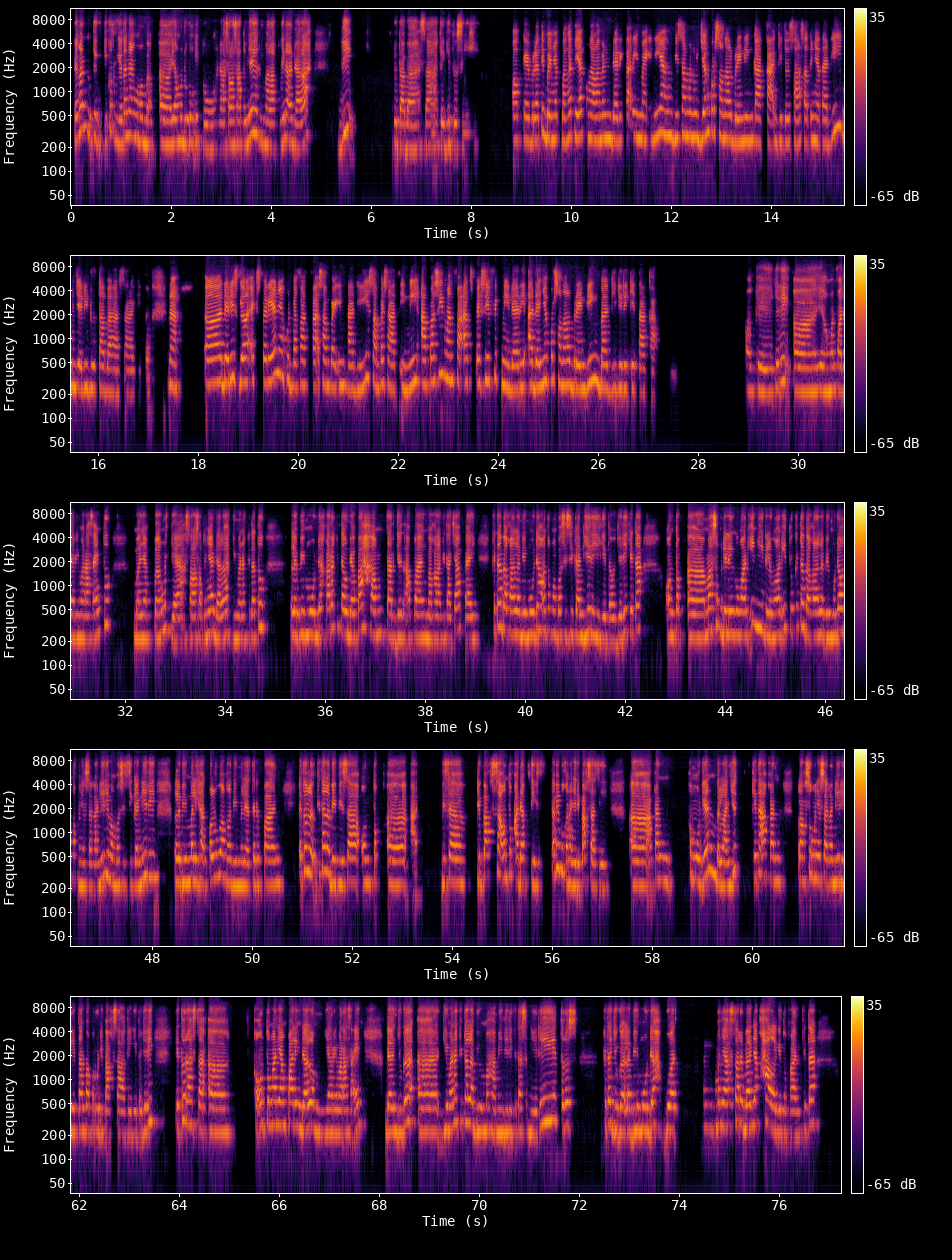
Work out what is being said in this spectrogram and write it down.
dengan ikut kegiatan yang uh, yang mendukung itu. Nah, salah satunya yang Rima lakuin adalah di duta bahasa kayak gitu sih. Oke, berarti banyak banget ya pengalaman dari Kak Rima ini yang bisa menunjang personal branding kakak gitu. Salah satunya tadi menjadi duta bahasa gitu. Nah, uh, dari segala experience yang udah kakak sampaikan tadi sampai saat ini, apa sih manfaat spesifik nih dari adanya personal branding bagi diri kita, Kak? Oke, jadi uh, yang manfaat dari rasain tuh banyak banget ya. Salah satunya adalah gimana kita tuh lebih mudah karena kita udah paham target apa yang bakalan kita capai, kita bakalan lebih mudah untuk memposisikan diri gitu. Jadi kita untuk uh, masuk di lingkungan ini, di lingkungan itu, kita bakalan lebih mudah untuk menyelesaikan diri, memposisikan diri, lebih melihat peluang, lebih melihat ke depan. Itu kita lebih bisa untuk uh, bisa dipaksa untuk adaptif. Tapi bukan hanya dipaksa sih, uh, akan kemudian berlanjut kita akan langsung menyelesaikan diri tanpa perlu dipaksa kayak gitu. Jadi itu rasa uh, keuntungan yang paling dalam yang Rima rasain dan juga uh, gimana kita lebih memahami diri kita sendiri terus kita juga lebih mudah buat menyasar banyak hal gitu kan. Kita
